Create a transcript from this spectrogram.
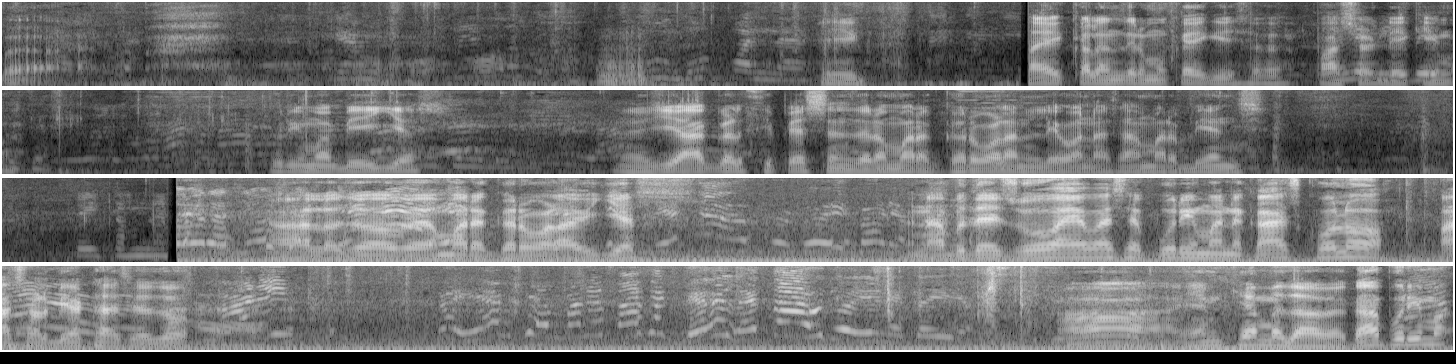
બસ. ઠીક સાયકલ અંદર મુકાઈ ગઈ છે પાછળ ડેકીમાં. પૂરીમાં બે ગયા હજી આગળથી પેસેન્જર અમારા ઘરવાળાને લેવાના છે. અમારા બેન છે. હાલો, જો હવે અમારા ઘરવાળા આવી ગયા છે. અને આ બધા જોવા આવ્યા છે પૂરીમાં ને કાચ ખોલો. પાછળ બેઠા છે, જો. હા, એમ કેમ જ આવે. કા પૂરીમાં?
